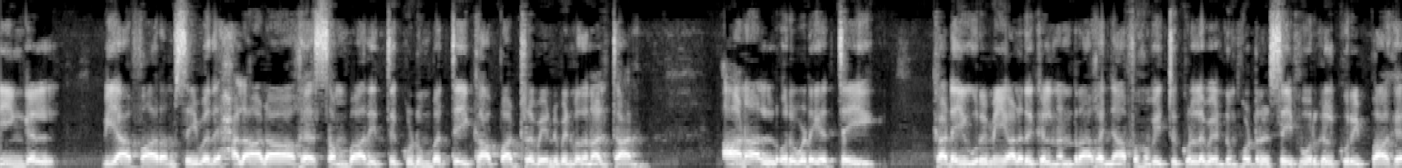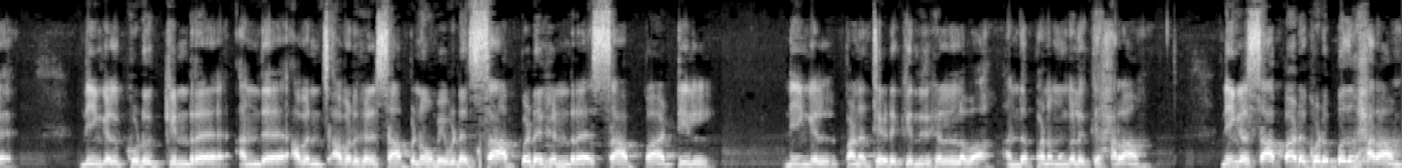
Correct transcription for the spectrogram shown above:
நீங்கள் வியாபாரம் செய்வது ஹலாலாக சம்பாதித்து குடும்பத்தை காப்பாற்ற வேண்டும் என்பதனால் தான் ஆனால் ஒரு விடயத்தை கடை உரிமையாளர்கள் நன்றாக ஞாபகம் வைத்துக் கொள்ள வேண்டும். ஹோட்டல் செய்பவர்கள் குறிப்பாக நீங்கள் கொடுக்கின்ற அந்த அவன் அவர்கள் சாப்ப நோம்பை விட சாப்பிடுகின்ற சாப்பாட்டில் நீங்கள் பணத்தை எடுக்கிறீர்கள் அல்லவா? அந்த பணம் உங்களுக்கு ஹராம். நீங்கள் சாப்பாடு கொடுப்பதும் ஹராம்.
